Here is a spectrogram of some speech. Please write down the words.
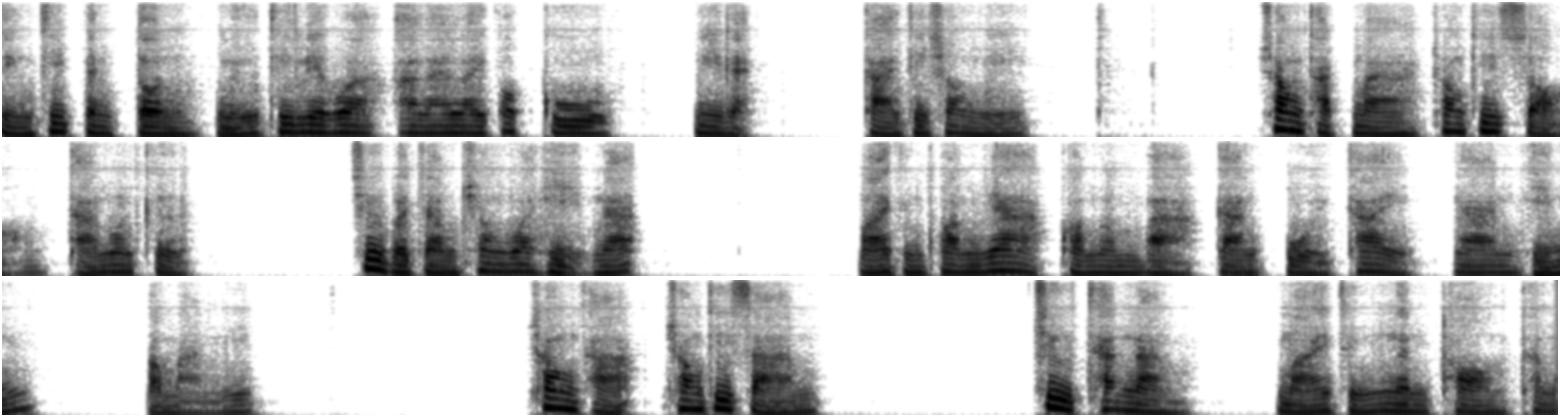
สิ่งที่เป็นตนหรือที่เรียกว่าอะไรๆก็กูนี่แหละทายที่ช่องนี้ ช่องถัดมาช่องที่สองฐานวันเกิด ชื่อประจำช่องว่าหินะ หมายถึงความยากความลำบากการป่วยไข้งานหิน ประมาณนี้ ช่องถาช่องที่สามชื่อทนัง หมายถึงเงินทองธน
